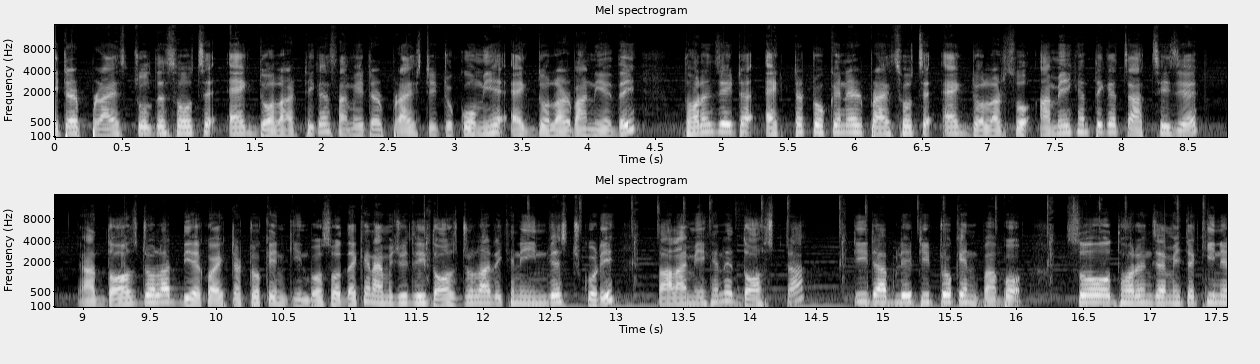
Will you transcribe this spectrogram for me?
এটার প্রাইস চলতেছে হচ্ছে এক ডলার ঠিক আছে? আমি এটার প্রাইসটা একটু কমিয়ে এক ডলার বানিয়ে দেই। ধরেন যে এটা একটা টোকেনের প্রাইস হচ্ছে এক ডলার সো আমি এখান থেকে চাচ্ছি যে দশ ডলার দিয়ে কয়েকটা টোকেন কিনবো। সো দেখেন আমি যদি দশ ডলার এখানে ইনভেস্ট করি, তাহলে আমি এখানে দশটা টি টোকেন পাবো। সো ধরেন যে আমি এটা কিনে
